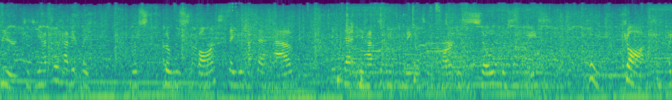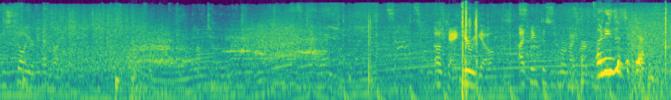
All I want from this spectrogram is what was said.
weird because you have to have it like res- the response that you have to have that you have to be putting into the car is so precise. Holy gosh! I just saw your headlight. Okay, here we go. I think this is where my car I need to sit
